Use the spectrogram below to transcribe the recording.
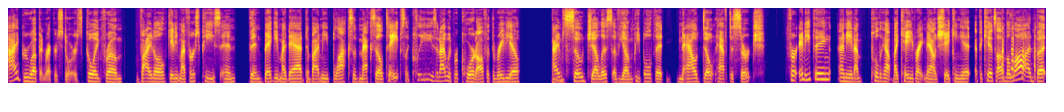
I grew up in record stores going from vinyl, getting my first piece and then begging my dad to buy me blocks of Maxell tapes, like, please. And I would record off at the radio. I'm hmm. so jealous of young people that now don't have to search for anything. I mean, I'm pulling out my cane right now and shaking it at the kids on the lawn, but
